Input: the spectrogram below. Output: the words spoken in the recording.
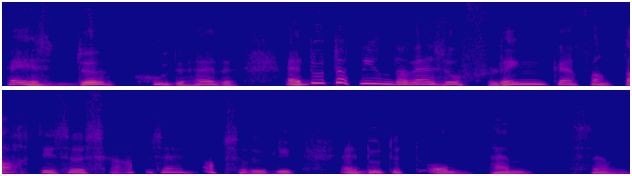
Hij is de goede herder. Hij doet dat niet omdat wij zo flink en fantastische schapen zijn. Absoluut niet. Hij doet het om hemzelf.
